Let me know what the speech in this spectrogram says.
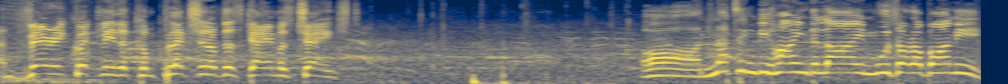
And very quickly, the complexion of this game has changed. Oh, nothing behind the line, Muzarabani.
